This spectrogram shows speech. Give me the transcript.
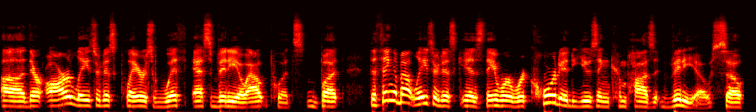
Uh, there are Laserdisc players with S video outputs, but the thing about Laserdisc is they were recorded using composite video. So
